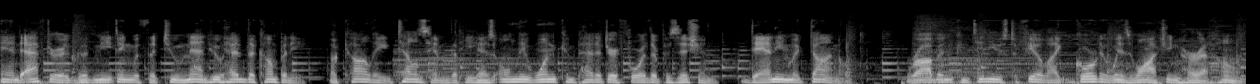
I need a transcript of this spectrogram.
and after a good meeting with the two men who head the company, a colleague tells him that he has only one competitor for the position, Danny McDonald. Robin continues to feel like Gordo is watching her at home,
